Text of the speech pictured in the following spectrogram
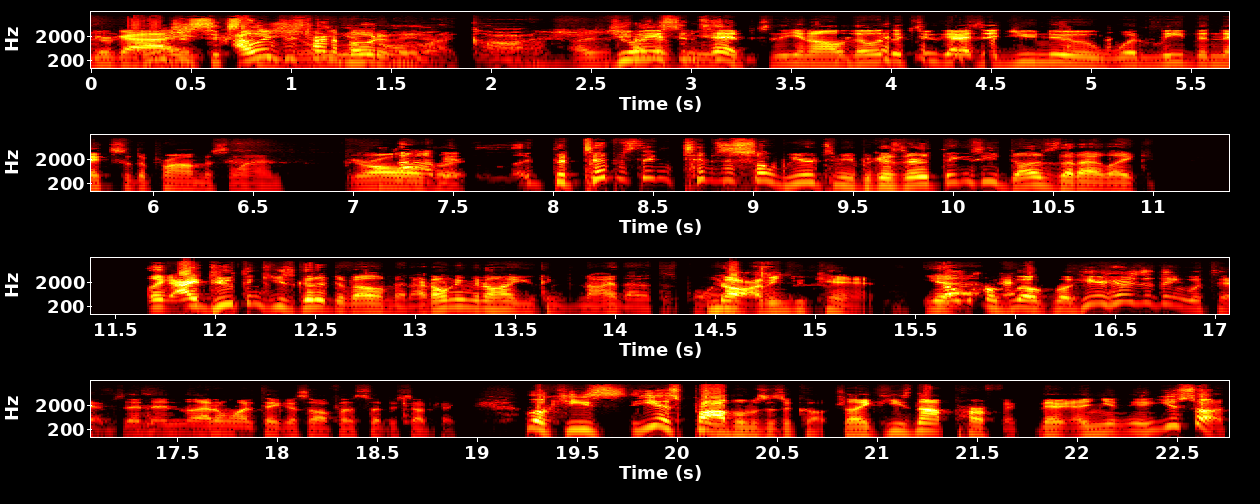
your guy. 160 I was just trying to motivate Oh him. my gosh! I was just Julius and to be- Thibs, you know, those are the two guys that you knew would lead the Knicks to the promised land. You're all No, I over mean, it. like, the Thibs thing, Thibs is so weird to me because there are things he does that I like. Like I do think he's good at development. I don't even know how you can deny that at this point. No, I mean you can't. yeah, No, look, look, look. Here, here's the thing with Thibs, and, and I don't want to take us off on a subject. Look, he's he has problems as a coach. Like he's not perfect. There, and you, you saw it.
